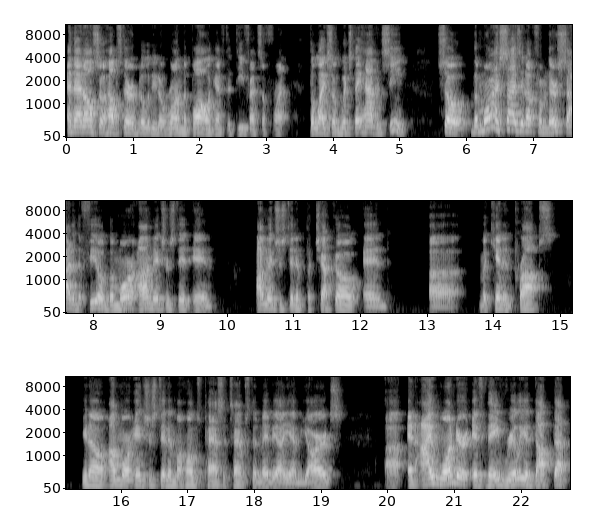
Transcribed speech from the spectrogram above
and that also helps their ability to run the ball against the defensive front, the likes of which they haven't seen. So the more I size it up from their side of the field, the more I'm interested in. I'm interested in Pacheco and uh, McKinnon props. You know, I'm more interested in Mahomes pass attempts than maybe I am yards. Uh, and I wonder if they really adopt that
